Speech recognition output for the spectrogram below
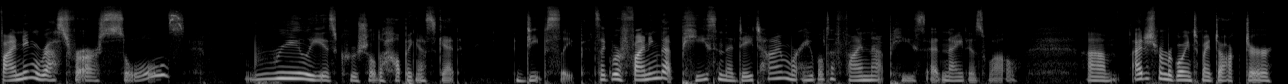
finding rest for our souls really is crucial to helping us get deep sleep. It's like we're finding that peace in the daytime, we're able to find that peace at night as well. Um, I just remember going to my doctor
